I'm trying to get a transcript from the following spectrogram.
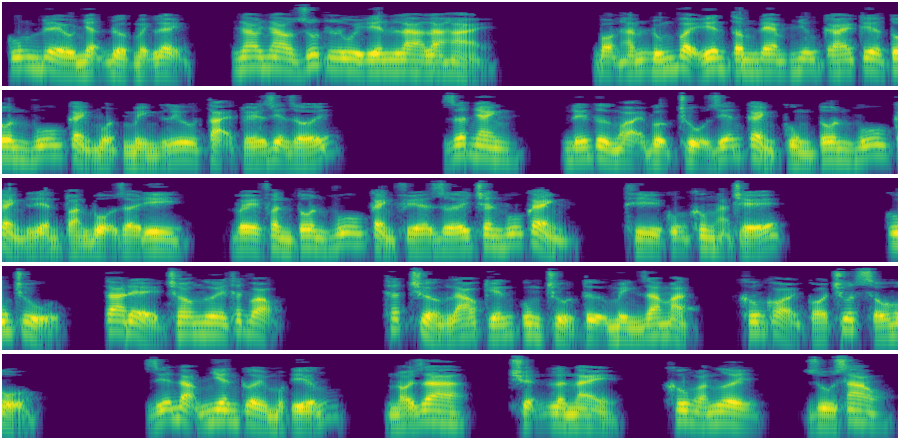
cũng đều nhận được mệnh lệnh, nhao nhao rút lui yên la la hải. Bọn hắn đúng vậy yên tâm đem những cái kia tôn vũ cảnh một mình lưu tại tuế diện giới rất nhanh, đến từ ngoại vực trụ diễn cảnh cùng tôn vũ cảnh liền toàn bộ rời đi, về phần tôn vũ cảnh phía dưới chân vũ cảnh thì cũng không hạn chế. Cung chủ, ta để cho ngươi thất vọng. Thất trưởng lao kiến cung chủ tự mình ra mặt, không khỏi có chút xấu hổ. Diễn đạm nhiên cười một tiếng, nói ra, chuyện lần này, không oán ngươi, dù sao,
